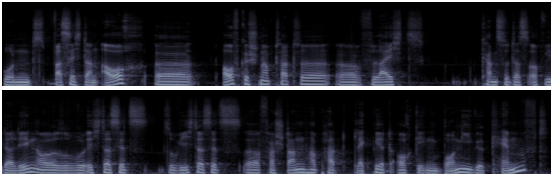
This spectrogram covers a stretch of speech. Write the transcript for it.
und was ich dann auch äh, aufgeschnappt hatte, äh, vielleicht kannst du das auch widerlegen, aber so, wo ich das jetzt, so wie ich das jetzt äh, verstanden habe, hat Blackbeard auch gegen Bonnie gekämpft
